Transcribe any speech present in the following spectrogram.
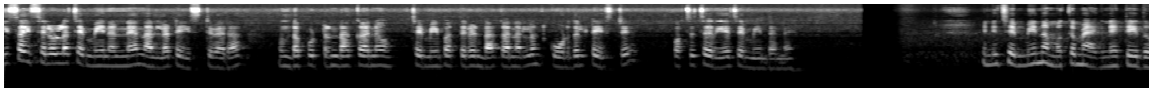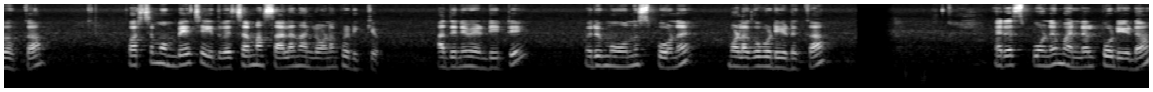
ഈ സൈസിലുള്ള ചെമ്മീൻ തന്നെ നല്ല ടേസ്റ്റ് വരാം. ഉണ്ടപ്പുട്ടുണ്ടാക്കാനോ ചെമ്മീൻ പത്തിൽ ഉണ്ടാക്കാനെല്ലാം കൂടുതൽ ടേസ്റ്റ് കുറച്ച് ചെറിയ ചെമ്മീൻ തന്നെ. ഇനി ചെമ്മീൻ നമുക്ക് മാഗ്നേറ്റ് ചെയ്ത് വെക്കാം. കുറച്ച് മുമ്പേ ചെയ്ത് വെച്ചാൽ മസാല നല്ലോണം പിടിക്കും. അതിന് വേണ്ടിയിട്ട് ഒരു മൂന്ന് സ്പൂണ് മുളക് പൊടി എടുക്കാം അര സ്പൂണ് മഞ്ഞൾപ്പൊടി ഇടാം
